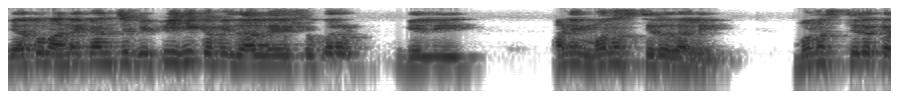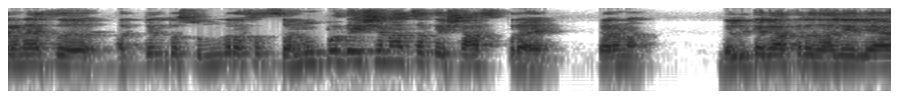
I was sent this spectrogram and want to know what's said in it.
यातून अनेकांचे बीपी ही कमी झाले शुगर गेली आणि मन स्थिर झाली. मन स्थिर करण्याचं अत्यंत सुंदर असं समुपदेशनाचं ते शास्त्र आहे. कारण दलितगात्र झालेल्या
